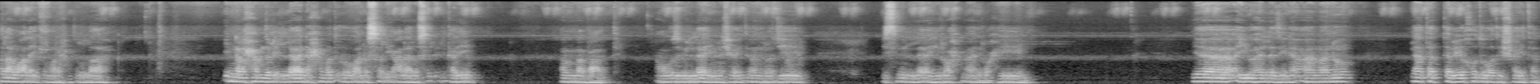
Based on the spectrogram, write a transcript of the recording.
السلام عليكم ورحمة الله إن الحمد لله نحمده ونصلي على رسول الكريم أما بعد أعوذ بالله من الشيطان الرجيم بسم الله الرحمن الرحيم يا أيها الذين آمنوا لا تتبعوا خطوات الشيطان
